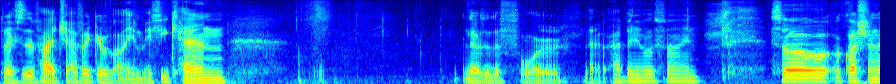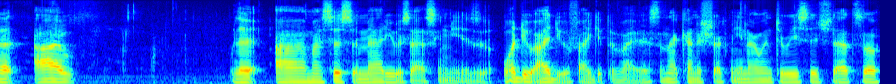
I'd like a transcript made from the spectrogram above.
places of high traffic or volume if you can. Those are the four that I've been able to find. So, a question that I that uh, my sister Maddie was asking me is, what do I do if I get the virus? And that kind of struck me, and I went to research that. So,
